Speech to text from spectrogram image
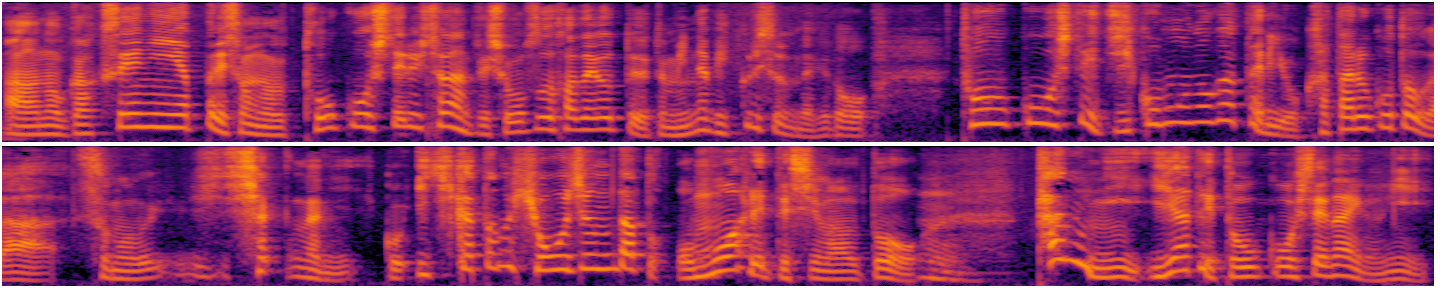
あの、学生にやっぱりその、投稿してる人なんて少数派だよって言うとみんなびっくりするんだけど、投稿して自己物語を語ることが、その、しゃ何こう生き方の標準だと思われてしまうと、単に嫌で投稿してないのに、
